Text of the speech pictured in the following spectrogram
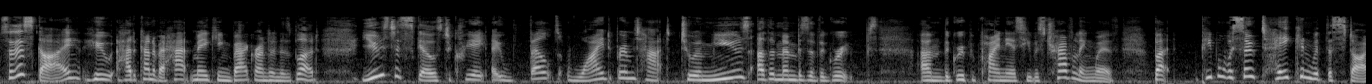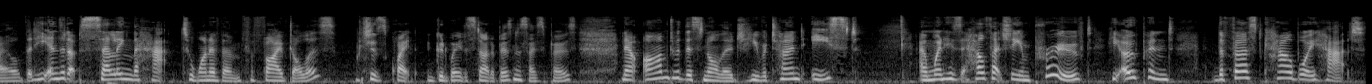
So this guy, who had kind of a hat making background in his blood, used his skills to create a felt wide brimmed hat to amuse other members of the groups, um, the group of pioneers he was traveling with. But people were so taken with the style that he ended up selling the hat to one of them for five dollars. Which is quite a good way to start a business, I suppose. Now, armed with this knowledge, he returned east, and when his health actually improved, he opened the first cowboy hat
